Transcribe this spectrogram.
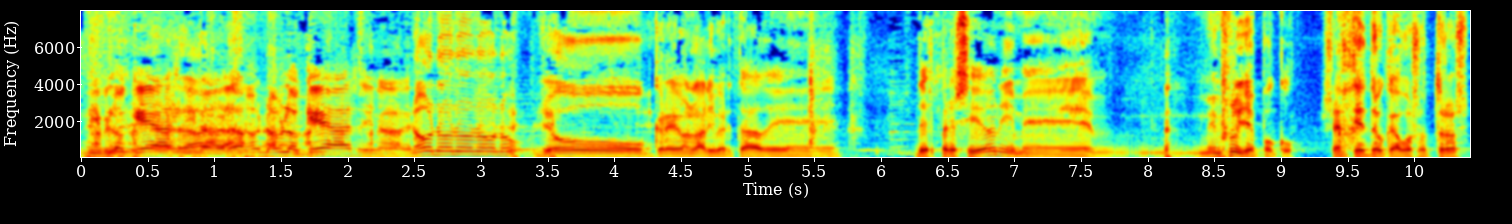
Ni bloqueas, ni nada. No, no bloqueas, ni nada. No, no, no, no, no. Yo creo en la libertad de, de expresión y me, me influye poco. O sea, entiendo que a vosotros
